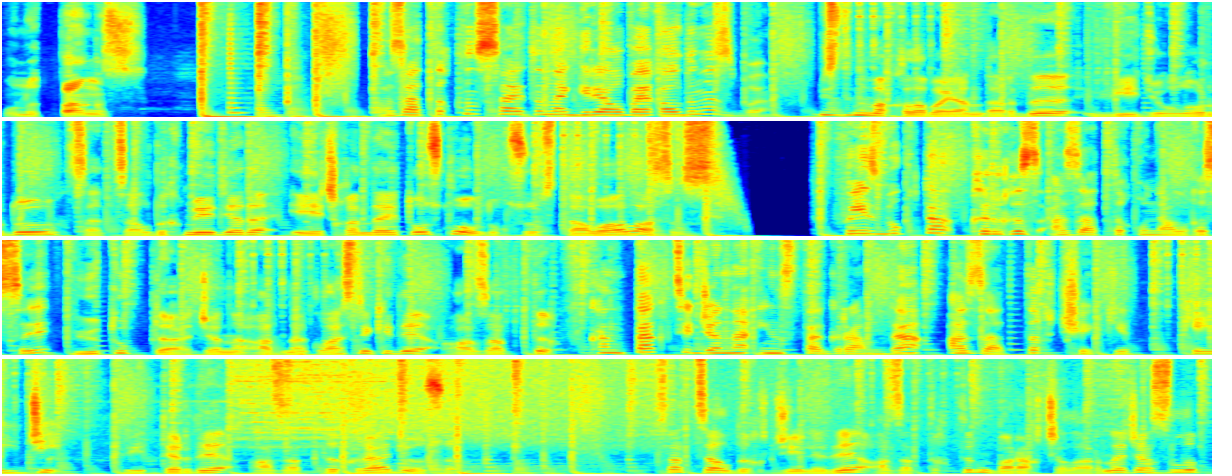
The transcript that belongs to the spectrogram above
унутпаңыз. Азаттыктын сайтына кире албай калдыңызбы? Биздин макала баяндарды видеолорду социалдык медиада эч кандай тоскоолдуксуз таба аласыз фейсбукта кыргыз азаттык уналгысы. Ютубта жана одноклассникиде азаттык. Вконтакте жана инстаграмда азаттык чекит kg твиттерде азаттык радиосу социалдык желиде азаттыктын баракчаларына жазылып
